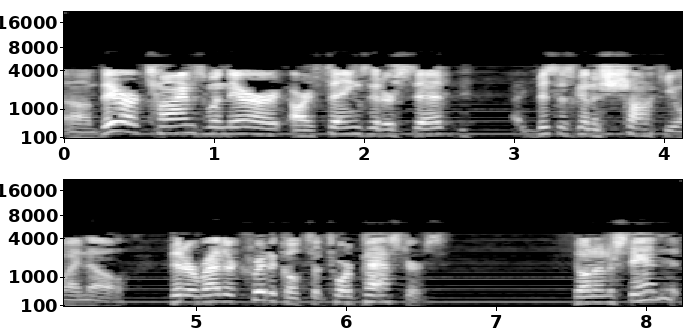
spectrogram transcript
Uh, there are times when there are, are, things that are said, this is going to shock you, I know, that are rather critical to, toward pastors. Don't understand it.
